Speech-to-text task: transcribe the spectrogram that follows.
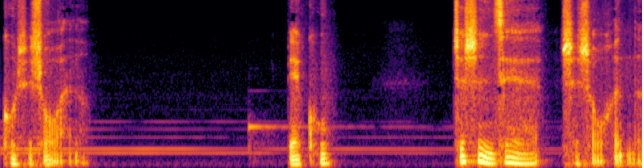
故事说完了。别哭。这世界是守恒的，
